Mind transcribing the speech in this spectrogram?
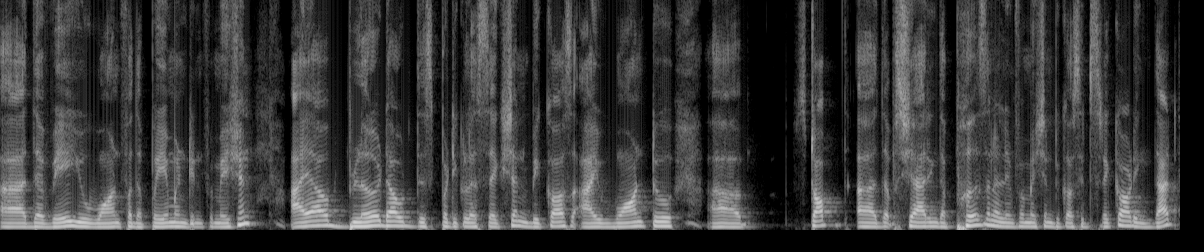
uh, the way you want for the payment information. I have blurred out this particular section because i want to uh, stop uh, the sharing the personal information because it's recording that.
